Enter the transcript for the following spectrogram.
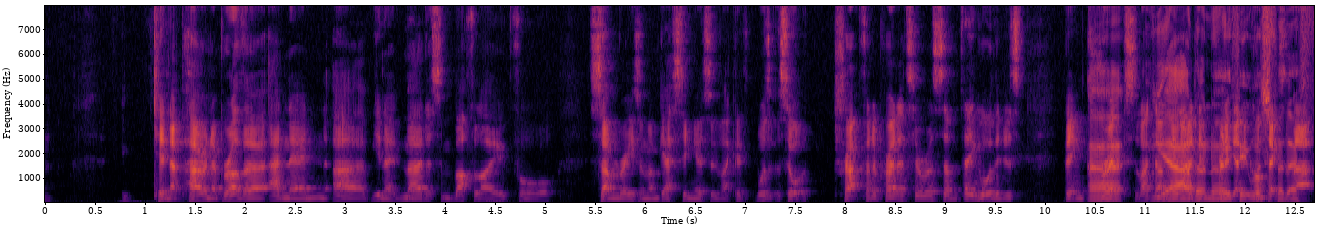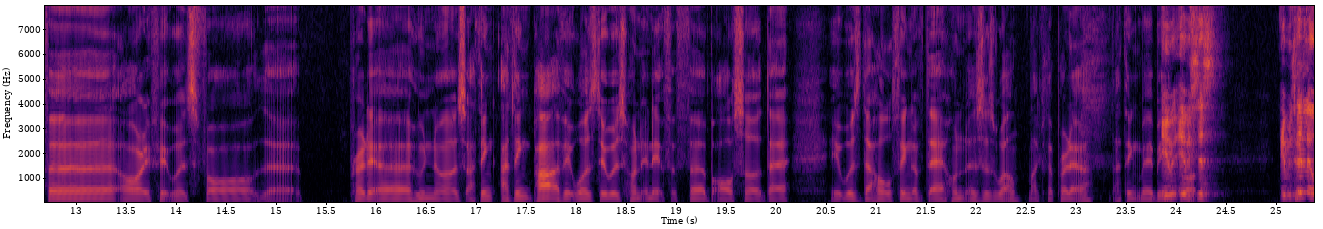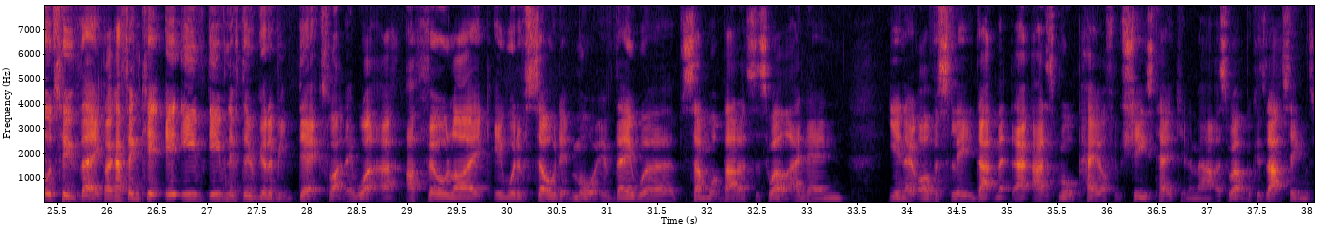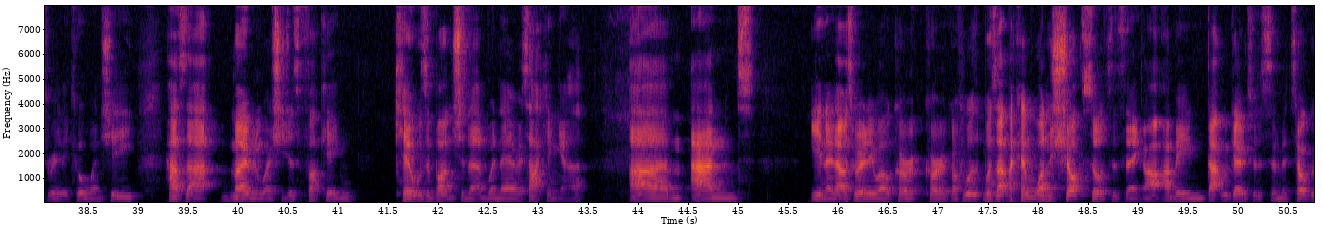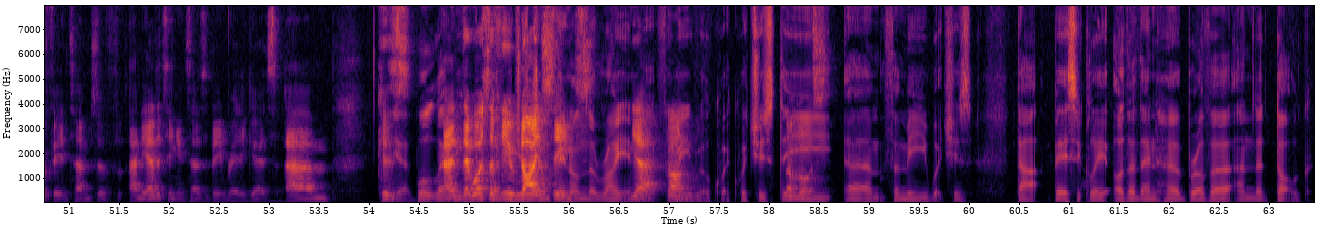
kidnap her and her brother, and then uh, you know murder some buffalo for some reason. I'm guessing is it like a was it a sort of trap for the predator or something, or they're just being Uh, pricks? like yeah, mean, I, didn't don't know really if it was for their that. fur or if it was for the predator. Who knows? I think I think part of it was they was hunting it for fur, but also there it was the whole thing of their hunters as well, like the predator. I think maybe. It, it was just. It was a little too vague. Like I think it, it, even if they were going to be dicks like they were, I feel like it would have sold it more if they were somewhat badass as well. And then, you know, obviously that that adds more payoff if she's taking them out as well because that scene was really cool when she has that moment where she just fucking kills a bunch of them when they're attacking her. Um, and you know that was really well choreographed. Was, was that like a one shot sort of thing? I, I mean, that would go into the cinematography in terms of and the editing in terms of being really good. Um, because Yeah, well, and me- there was a few night jump in on the writing Yeah, for go me on. real quick, which is the um, for me, which is that basically, other than her brother and the dog,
